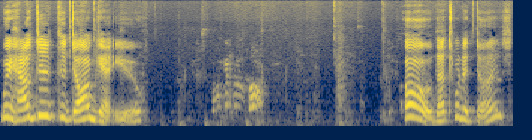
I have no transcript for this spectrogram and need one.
Wait, how did the dog get you? Oh, that's what it does?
